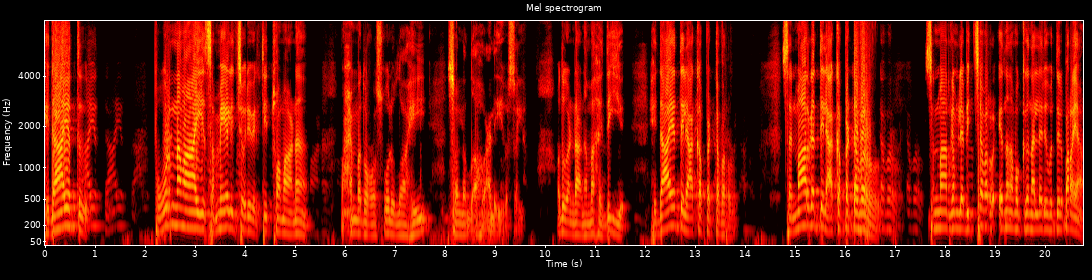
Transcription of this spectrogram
ഹിദായത്ത് പൂർണമായി സമ്മേളിച്ച ഒരു വ്യക്തിത്വമാണ് മുഹമ്മദ് റസൂലുല്ലാഹി സ്വല്ലല്ലാഹു അലൈഹി വസ്ലം അതുകൊണ്ടാണ് മഹദി ഹിദായത്തിലാക്കപ്പെട്ടവർ സന്മാർഗത്തിലാക്കപ്പെട്ടവർ സന്മാർഗം ലഭിച്ചവർ എന്ന് നമുക്ക് നല്ല രൂപത്തിൽ പറയാം.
